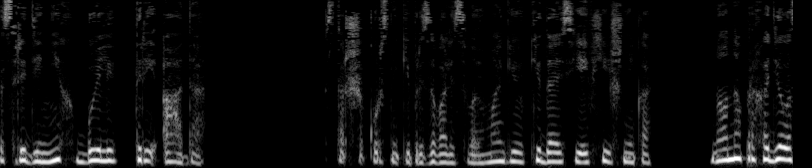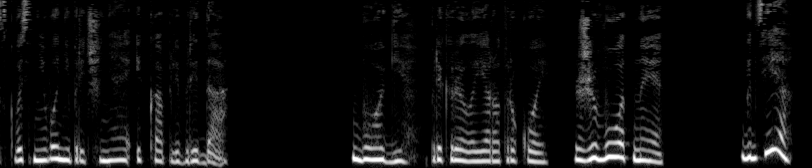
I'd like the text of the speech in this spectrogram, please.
Среди них были три ада. Старшекурсники призывали свою магию, кидаясь ей в хищника, но она проходила сквозь него, не причиняя и капли вреда. «Боги!» — прикрыла я рот рукой. «Животные!» «Где?»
